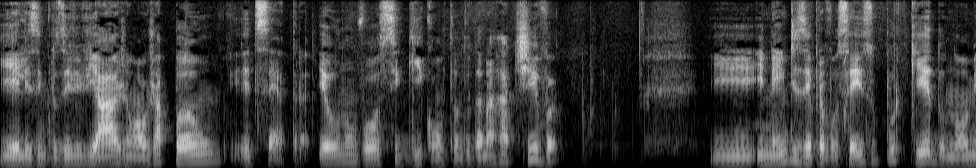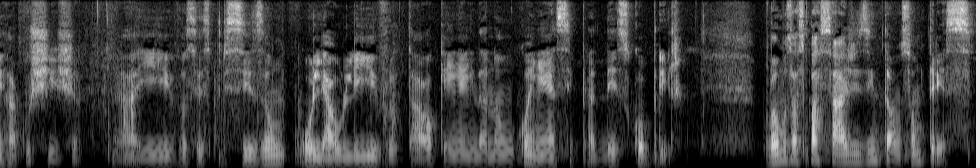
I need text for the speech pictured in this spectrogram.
e eles inclusive viajam ao Japão, etc. Eu não vou seguir contando da narrativa e, e nem dizer para vocês o porquê do nome Hakushisha. Aí vocês precisam olhar o livro, tal, quem ainda não o conhece, para descobrir. Vamos às passagens então, são três.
